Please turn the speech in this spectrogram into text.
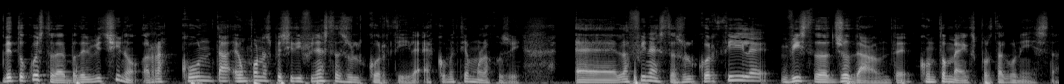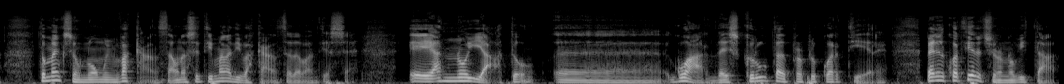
Detto questo, l'erba del vicino racconta, è un po' una specie di finestra sul cortile, ecco, mettiamola così. È la finestra sul cortile vista da Joe Dante con Tom Hanks protagonista. Tom Hanks è un uomo in vacanza, ha una settimana di vacanza davanti a sé e annoiato eh, guarda e scruta il proprio quartiere. Beh, nel quartiere c'è una novità,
